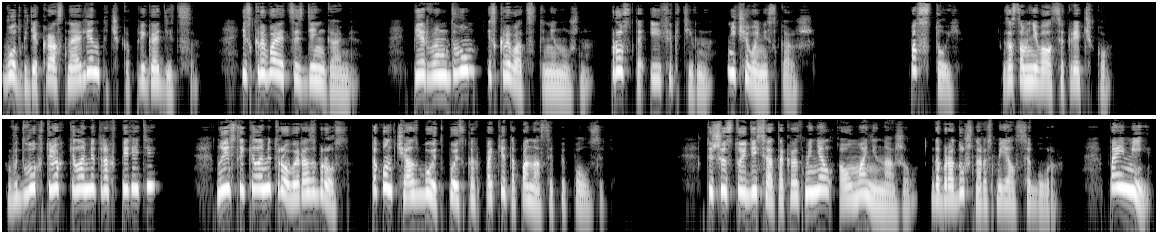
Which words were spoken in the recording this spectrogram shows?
Вот где красная ленточка пригодится. И скрывается с деньгами. Первым двум и скрываться-то не нужно. Просто и эффективно. Ничего не скажешь. Постой, засомневался Крячко. В двух-трех километрах впереди? Но если километровый разброс, так он час будет в поисках пакета по насыпи ползать. Ты шестой десяток разменял, а ума не нажил, добродушно рассмеялся Гуров. Пойми,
